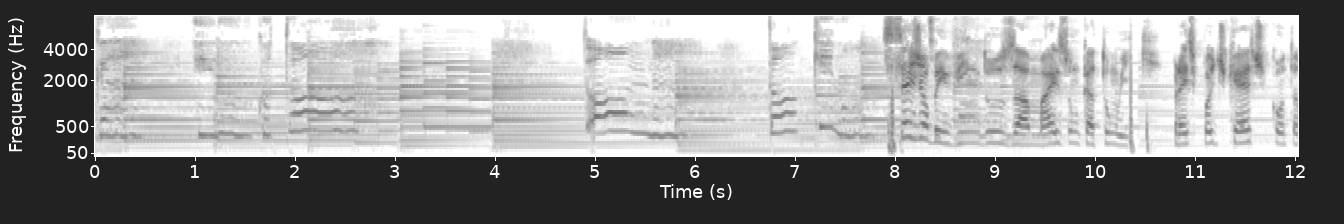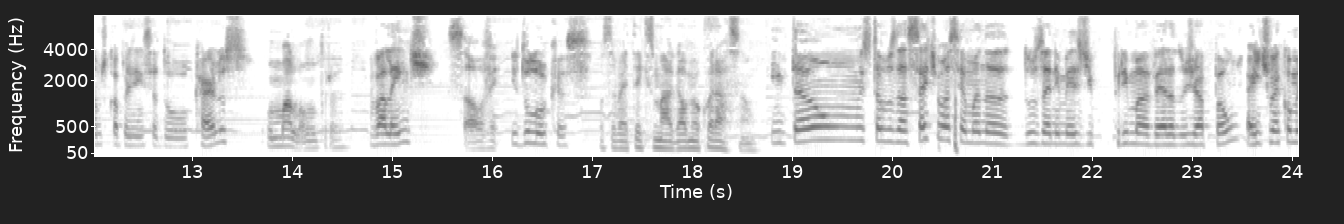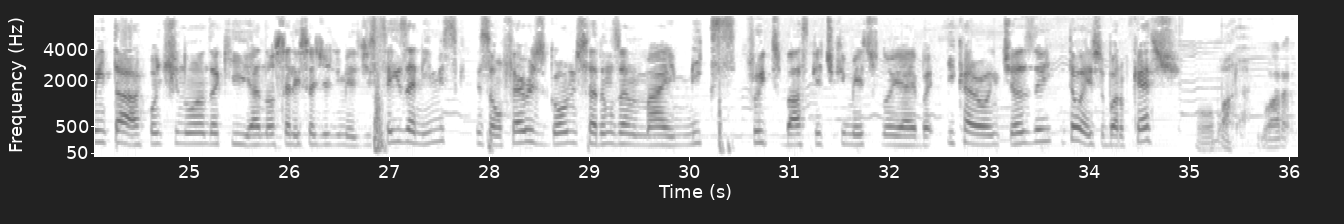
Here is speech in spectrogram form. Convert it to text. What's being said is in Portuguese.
がいることどんな時も Sejam bem-vindos a mais um Cartoon Week. Para esse podcast, contamos com a presença do Carlos, Uma lontra. Valente Salve. e do Lucas. Você vai ter que esmagar o meu coração. Então, estamos na sétima semana dos animes de primavera do Japão. A gente vai comentar, continuando aqui a nossa lista de animes de seis animes, que são Fairies Gone, Saranzanmai, Mix, Fruits Basket, Kimetsu no Yaiba e Carol Tuesday. Então é isso, bora pro cast? Opa! Bora.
